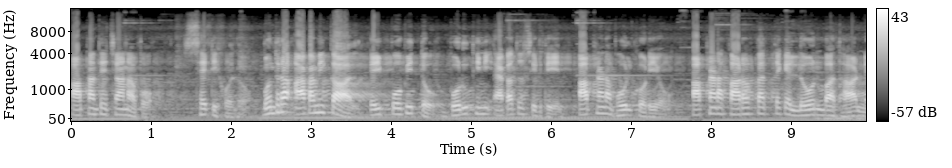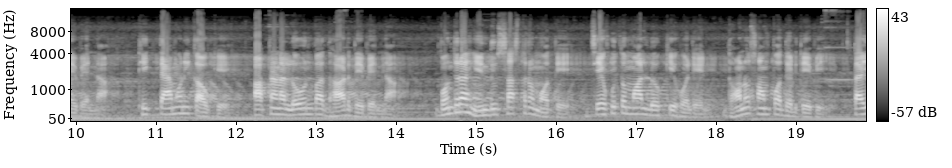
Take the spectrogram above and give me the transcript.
আপনাদের জানাব, সেটি হলো, বন্ধুরা, আগামীকাল এই পবিত্র বরুথিনী একাদশীর দিন, আপনারা ভুল করেও, আপনারা কারোর কাছ থেকে লোন বা ধার নেবেন না। ঠিক তেমনই কাউকে আপনারা লোন বা ধার দেবেন না। বন্ধুরা, হিন্দু শাস্ত্র মতে, যেহেতু মা লক্ষ্মী হলেন ধন সম্পদের দেবী, তাই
